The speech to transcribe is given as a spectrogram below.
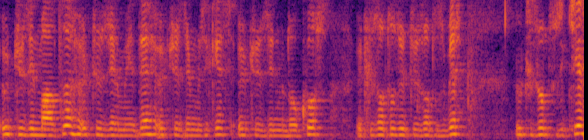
326, 327, 328, 329, 330, 331, 332,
